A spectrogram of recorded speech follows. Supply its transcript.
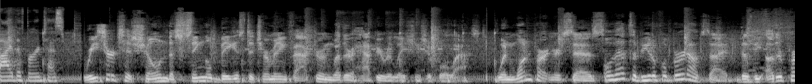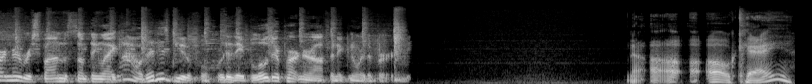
by the bird test. Research has shown the single biggest determining factor in whether a happy relationship will last. When one partner says, Oh, that's a beautiful bird outside, does the other partner respond with something like, Wow, that is beautiful? Or do they blow their partner off and ignore the bird? Uh, uh, okay.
